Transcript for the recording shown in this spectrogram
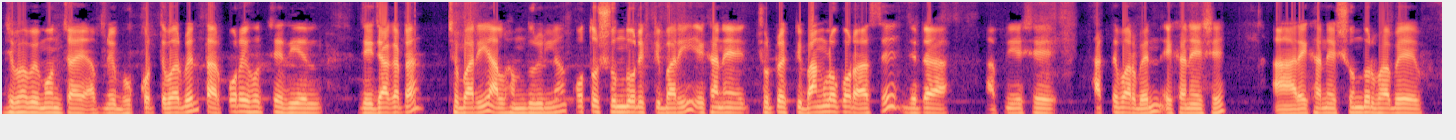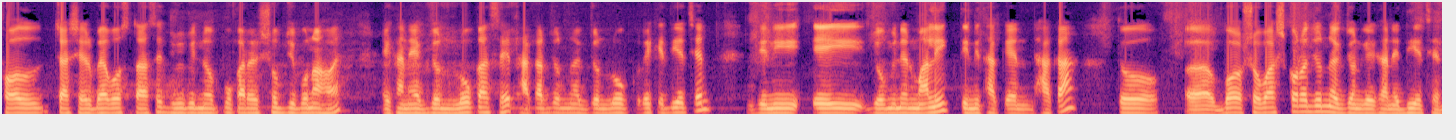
যেভাবে মন চায় আপনি ভোগ করতে পারবেন। তারপরে হচ্ছে রিয়েল যে জায়গাটা হচ্ছে বাড়ি, আলহামদুলিল্লাহ, কত সুন্দর একটি বাড়ি। এখানে ছোট একটি বাংলো করা আছে, যেটা আপনি এসে থাকতে পারবেন এখানে এসে। আর এখানে সুন্দরভাবে ফল চাষের ব্যবস্থা আছে, বিভিন্ন প্রকারের সবজি বোনা হয়। এখানে একজন লোক আছে থাকার জন্য একজন লোক রেখে দিয়েছেন। যিনি এই জমিনের মালিক তিনি থাকেন ঢাকা। তো বসবাস করার জন্য একজনকে এখানে দিয়েছেন।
